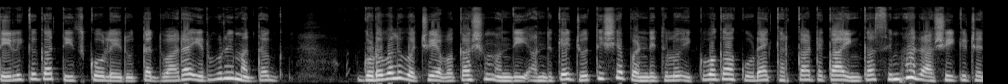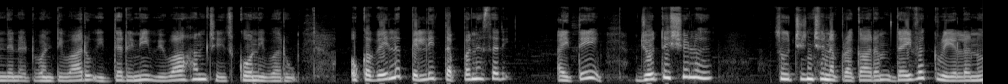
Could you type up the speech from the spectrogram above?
తేలికగా తీసుకోలేరు. తద్వారా ఇరువురి మధ్య గొడవలు వచ్చే అవకాశం ఉంది. అందుకే జ్యోతిష్య పండితులు ఎక్కువగా కూడా కర్కాటక ఇంకా సింహ రాశికి చెందినటువంటి వారు ఇద్దరిని వివాహం చేసుకోనివ్వరు. ఒకవేళ పెళ్ళి తప్పనిసరి అయితే జ్యోతిష్యులు సూచించిన ప్రకారం దైవక్రియలను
